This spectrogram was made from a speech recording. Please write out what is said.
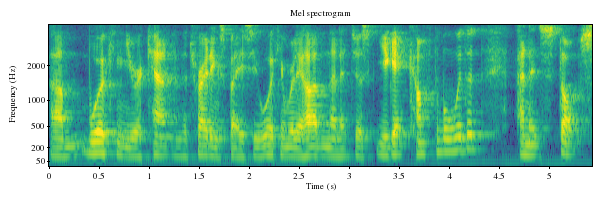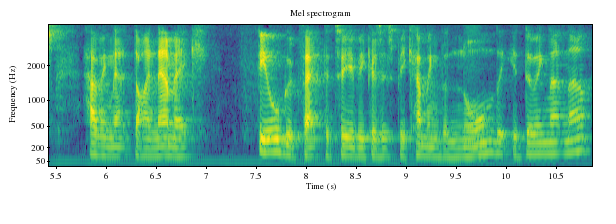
Um, working your account in the trading space, you're working really hard, and then it just you get comfortable with it, and it stops having that dynamic feel good factor to you because it's becoming the norm that you're doing that now.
